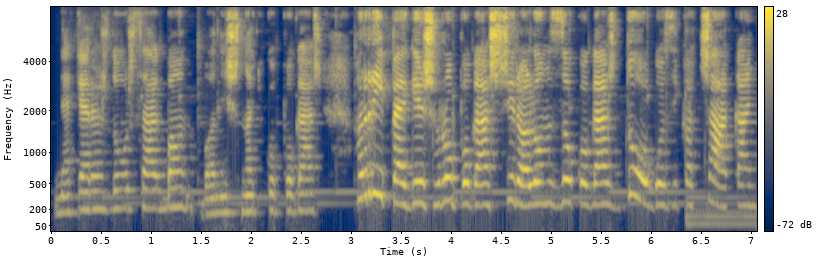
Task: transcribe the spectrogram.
Ne keresd országban, van is nagy kopogás, ripegés, ropogás, siralom, zokogás, dolgozik a csákány,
